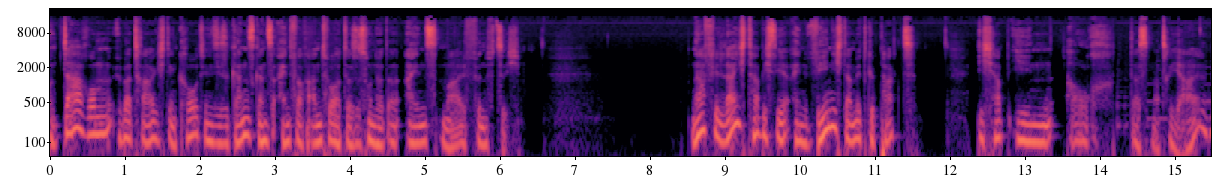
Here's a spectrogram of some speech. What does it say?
Und darum übertrage ich den Code in diese ganz, ganz einfache Antwort, das ist 101 mal 50. Na, vielleicht habe ich Sie ein wenig damit gepackt. Ich habe Ihnen auch das Material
